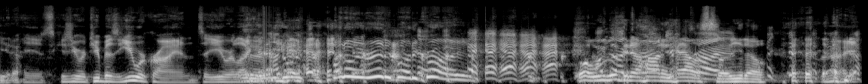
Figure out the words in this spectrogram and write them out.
You know, It's because you were too busy. You were crying, so you were like, Yeah. I, don't, I don't hear anybody crying. well, we I'm lived in a haunted you're house, so you know. Right.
